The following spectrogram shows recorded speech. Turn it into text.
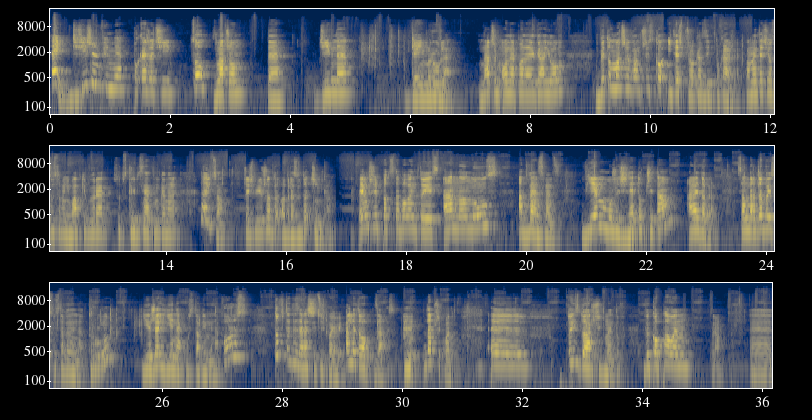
Hej, w dzisiejszym filmie pokażę Ci, co znaczą te dziwne game rule. Na czym one polegają. Wytłumaczę Wam wszystko i też przy okazji pokażę. Pamiętajcie o zostawieniu łapki w górę, subskrypcji na tym kanale. No i co? Przejdźmy już od, od razu do odcinka. Pierwszym podstawowym to jest Anonymous Advancements. Wiem, może źle to czytam, ale dobra. Standardowo jest ustawiony na true. Jeżeli jednak ustawimy na false, to wtedy zaraz się coś pojawi, ale to zaraz. Dla przykładu. Yy, to jest do achievementów. Wykopałem. No,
